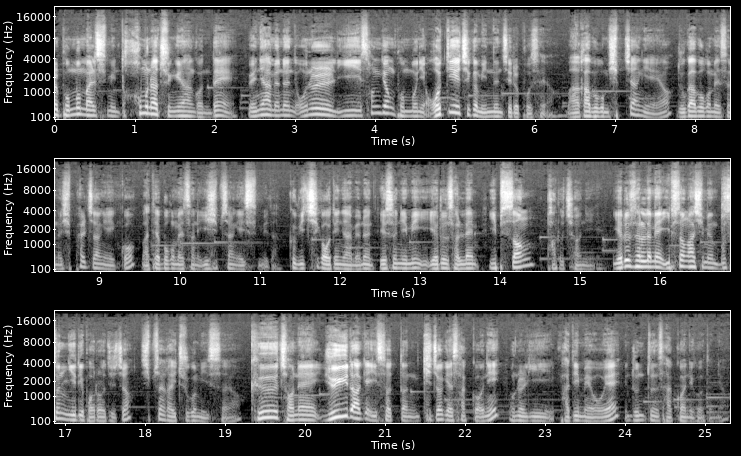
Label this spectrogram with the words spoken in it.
오늘 본문 말씀이 너무나 중요한 건데 왜냐하면은 오늘 이 성경 본문이 어디에 지금 있는지를 보세요. 마가복음 10장이에요. 누가복음에서는 18장에 있고 마태복음에서는 20장에 있습니다. 그 위치가 어디냐면은 예수님이 예루살렘 입성 바로 전이에요. 예루살렘에 입성하시면 무슨 일이 벌어지죠? 십자가의 죽음이 있어요. 그 전에 유일하게 있었던 기적의 사건이 오늘 이 바디메오의 눈뜬 사건이거든요.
